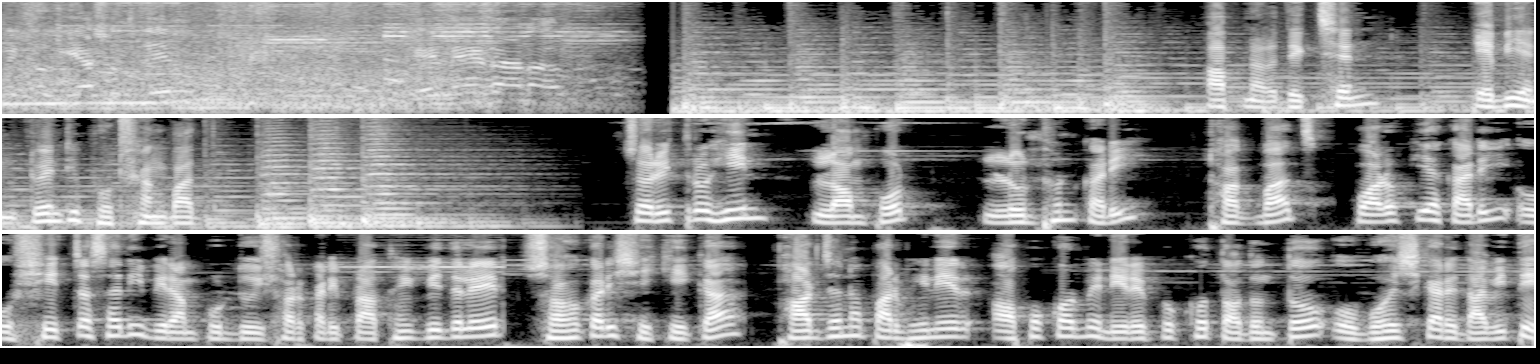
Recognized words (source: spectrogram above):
মৃত্যু গিয়াসুদ্দিন এই মেয়েটা আপনারা দেখছেন এবিএন টোয়েন্টি ফোর সংবাদ। চরিত্রহীন, লম্পট, লুণ্ঠনকারী ঠকবাজ পরকীয়াকারী ও স্বেচ্ছাচারী বিরামপুর দুই সরকারি প্রাথমিক বিদ্যালয়ের সহকারী শিক্ষিকা ফারজানা পারভিনের অপকর্মে নিরপেক্ষ তদন্ত ও বহিষ্কারের দাবিতে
